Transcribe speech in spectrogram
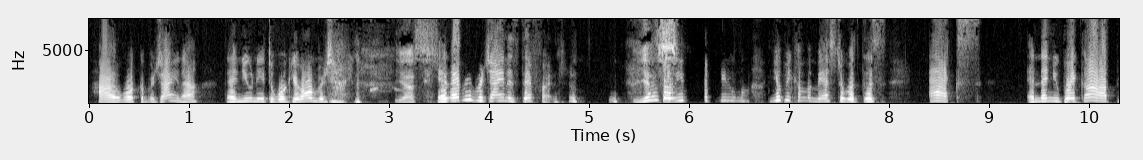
how to work a vagina, then you need to work your own vagina. yes, and every vagina is different. yes, so even if you you become a master with this X, and then you break up,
